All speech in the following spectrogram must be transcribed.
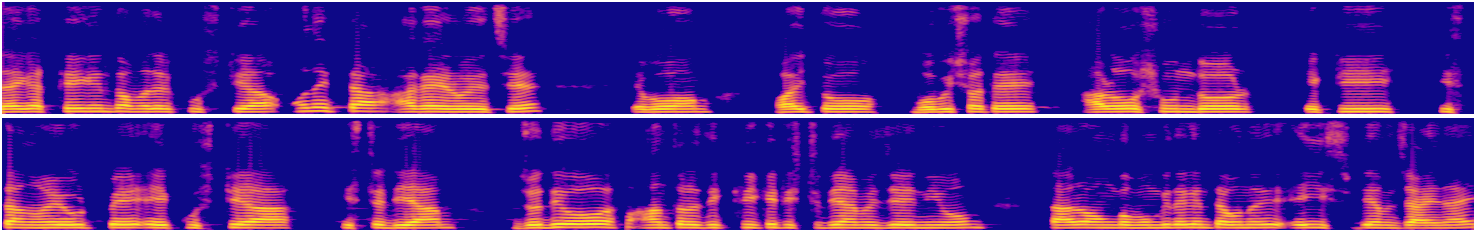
জায়গা থেকে কিন্তু আমাদের কুষ্টিয়া অনেকটা আগায় রয়েছে এবং হয়তো ভবিষ্যতে আরও সুন্দর একটি স্থান হয়ে উঠবে এই কুষ্টিয়া স্টেডিয়াম। যদিও আন্তর্জাতিক ক্রিকেট স্টেডিয়ামে যে নিয়ম, তার অঙ্গভঙ্গিতে কিন্তু এখনও এই স্টেডিয়াম যায় নাই।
